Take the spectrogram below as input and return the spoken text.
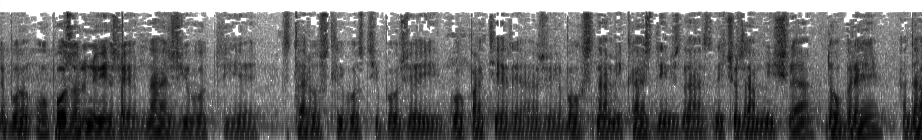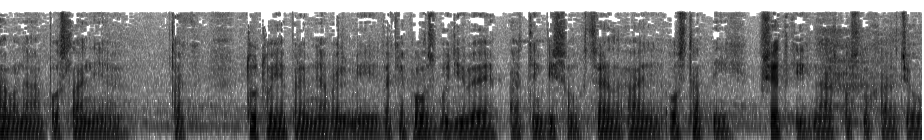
lebo upozorňuje, že náš život je starostlivosti Božej v opatere a že Boh s nami, každým z nás niečo zamýšľa dobré a dáva nám poslanie. Tak toto je pre mňa veľmi také povzbudivé a tým by som chcel aj ostatných, všetkých nás poslucháčov,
